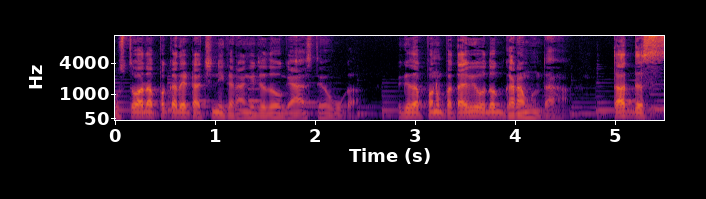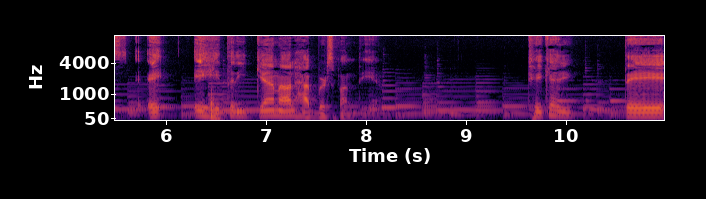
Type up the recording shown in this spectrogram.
ਉਸ ਤੋਂ ਬਾਅਦ ਆਪਾਂ ਕਦੇ ਟੱਚ ਨਹੀਂ ਕਰਾਂਗੇ ਜਦੋਂ ਗੈਸ ਤੇ ਹੋਊਗਾ। ਬਿਕਾਜ਼ ਆਪਾਂ ਨੂੰ ਪਤਾ ਵੀ ਉਦੋਂ ਗਰਮ ਹੁੰਦਾ ਹੈ। ਤਾਂ ਦਸ, ਇਹੀ ਤਰੀਕਿਆਂ ਨਾਲ ਹੈਬਿਟਸ ਬਣਦੀ ਹੈ। ਠੀਕ ਹੈ ਜੀ? ਤੇ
